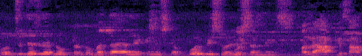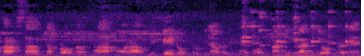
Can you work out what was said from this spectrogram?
और जुदे जुदे डॉक्टर को बताया लेकिन उसका कोई भी सॉल्यूशन नहीं। मतलब आपके सात आठ साल का प्रॉब्लम था और आपने कई डॉक्टर को यहाँ पर दिखाया बहुत नामी गिरामी डॉक्टर हैं।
